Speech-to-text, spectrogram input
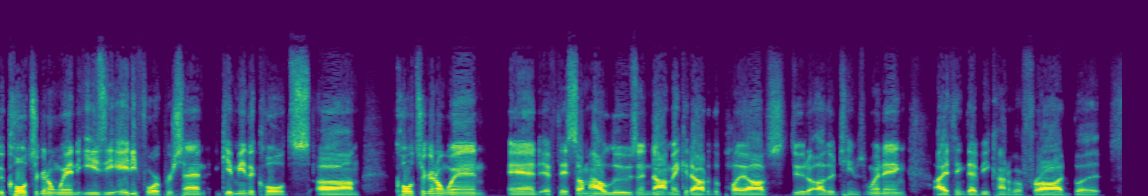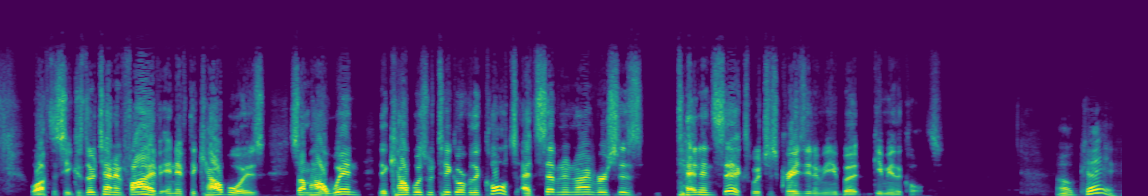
the Colts are going to win easy, 84%. Give me the Colts. Um, Colts are going to win. And if they somehow lose and not make it out of the playoffs due to other teams winning, I think that'd be kind of a fraud. But we'll have to see because they're 10 and 5. And if the Cowboys somehow win, the Cowboys would take over the Colts at 7 and 9 versus ten and six, which is crazy to me. But give me the Colts. Okay,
